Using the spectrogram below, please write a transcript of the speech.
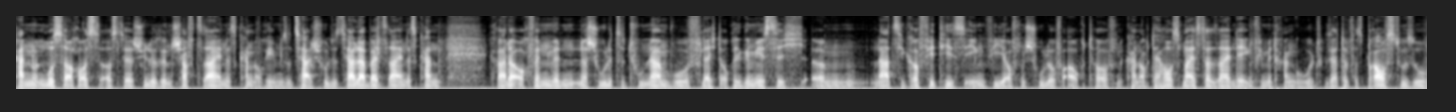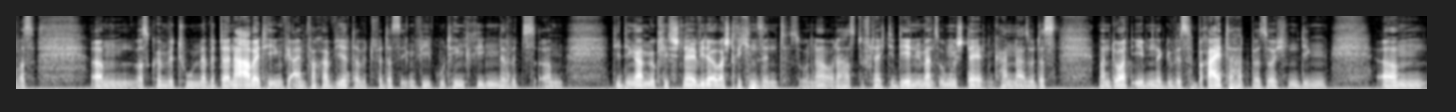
kann und muss auch aus, aus der Schülerinnenschaft sein, es kann auch eben Sozial Schulsozialarbeit sein, es kann gerade auch, wenn wir in einer Schule zu tun haben, wo vielleicht auch regelmäßig ähm, Nazi-Graffitis irgendwie auf dem Schulhof auftauchen, kann auch der Hausmeister sein, der irgendwie mit rangeholt und gesagt hat, was brauchst du so, was, ähm, was können wir tun, damit deine Arbeit hier irgendwie einfacher wird, damit wir das irgendwie gut hinkriegen, damit ähm, die Dinger möglichst schnell wieder überstrichen sind, so, ne? Oder hast du vielleicht Ideen, wie man es umgestalten kann, also dass man dort eben eine gewisse Breite hat bei solchen Dingen. Ähm,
